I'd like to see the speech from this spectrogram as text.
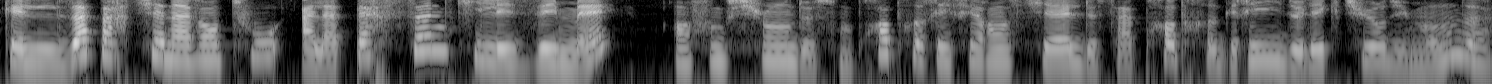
qu'elles appartiennent avant tout à la personne qui les émet, en fonction de son propre référentiel, de sa propre grille de lecture du monde,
